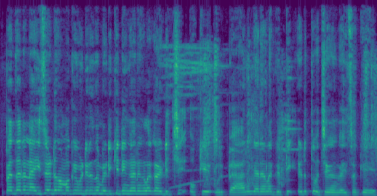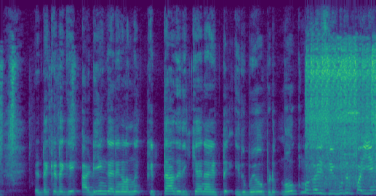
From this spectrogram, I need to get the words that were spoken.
അപ്പോൾ എന്തായാലും നൈസായിട്ട് നമുക്ക് ഇവിടെ ഇരുന്ന് മെഡിക്കറ്റും കാര്യങ്ങളൊക്കെ അടിച്ച് ഓക്കെ ഒരു പാനും കാര്യങ്ങളൊക്കെ കിട്ടി എടുത്ത് വെച്ചേക്കാം ഗൈസ് ഓക്കെ ഇടയ്ക്കിടയ്ക്ക് അടിയും കാര്യങ്ങളൊന്നും കിട്ടാതിരിക്കാനായിട്ട് ഇത് ഉപയോഗപ്പെടും. നോക്കുമ്പോൾ ഗൈസ് ഇവിടെ ഒരു പയ്യൻ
